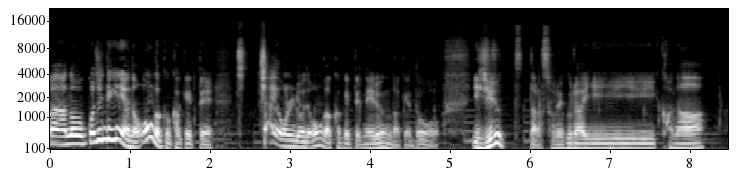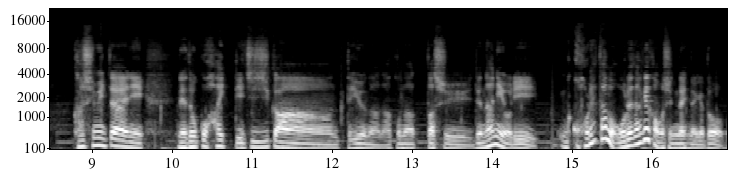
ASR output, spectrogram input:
な。あの、個人的にはあの音楽かけて、ちっちゃい音量で音楽かけて寝るんだけど、いじるっつったらそれぐらいかな。昔みたいに寝床入って1時間っていうのはなくなったし、で何より、これ多分俺だけかもしんないんだけど、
